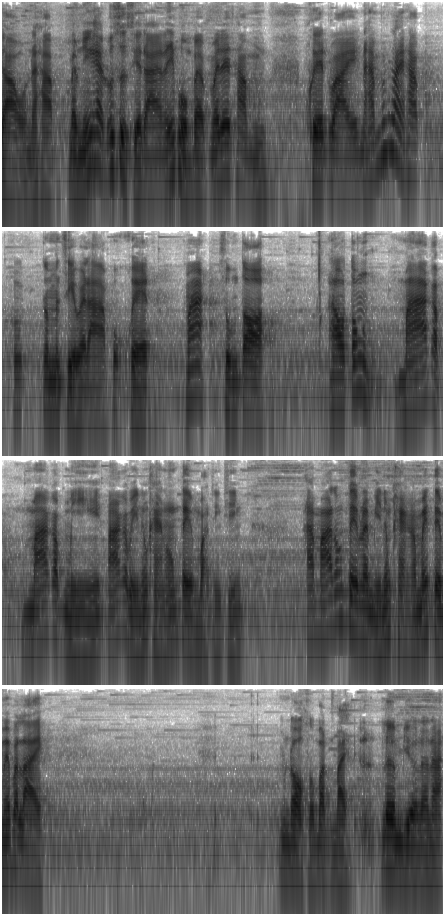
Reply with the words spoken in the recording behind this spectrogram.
เดานะครับ แบบนี้แอบรู้สึกเสียดายนะที่ผมแบบไม่ได้ทำเควสไว้นะครับ ไม่เป็นไรครับจนมันเสียเวลาพวกเควสมาสุ่มต่อ เอาต้องม้ากับม้ากับหมีม้ากับหมีน้ำแข็งต้องเต็มบัตรจริงๆอะม้าต้องเต็มแต่หมีน้ำแข็งก็ไม่เต็มไม่เป็นไรมันออกสมบัติใหม่ เริ่มเยอะแล้วนะ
